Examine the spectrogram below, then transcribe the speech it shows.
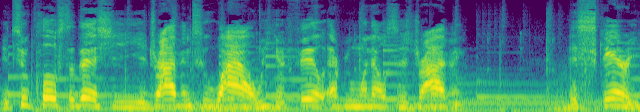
You're too close to this. You're driving too wild. We can feel everyone else is driving. It's scary.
